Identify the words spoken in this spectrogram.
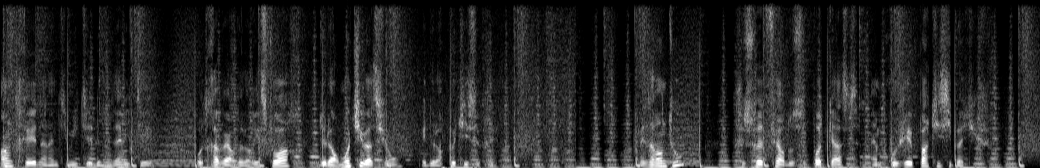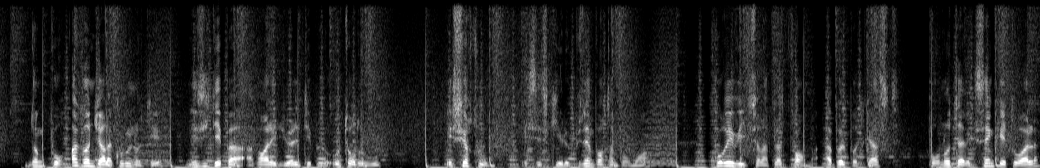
entrer dans l'intimité de mes invités au travers de leur histoire, de leur motivation et de leurs petits secrets. Mais avant tout, je souhaite faire de ce podcast un projet participatif. Donc pour agrandir la communauté, n'hésitez pas à parler du LTP autour de vous et surtout, et c'est ce qui est le plus important pour moi, courez vite sur la plateforme Apple Podcast pour noter avec 5 étoiles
